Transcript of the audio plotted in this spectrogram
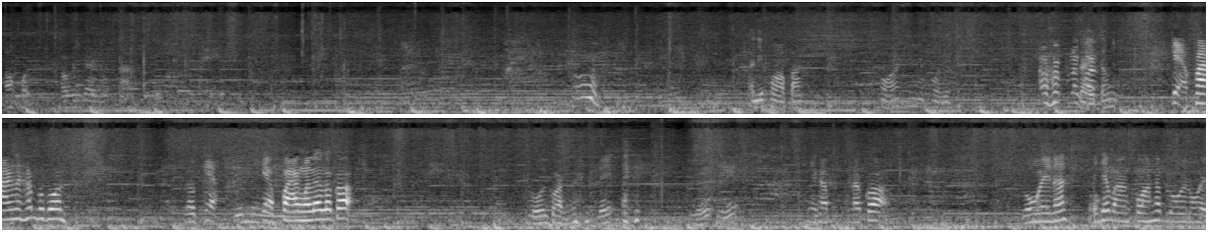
เอาคนเอาเป็นไก่มาตัดอันนี้พอปะพออันนี้พอเลยเอาครับแล้วไก่ก็ต้องแกะฟางนะครับทุกคน เราแกะแกะฟางมาแล้วแล้วก็โรยก่อนเละเละเละนี่ครับ แล้วก็ โรยนะไม่ใช่วางก่อนครับโรยโรย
